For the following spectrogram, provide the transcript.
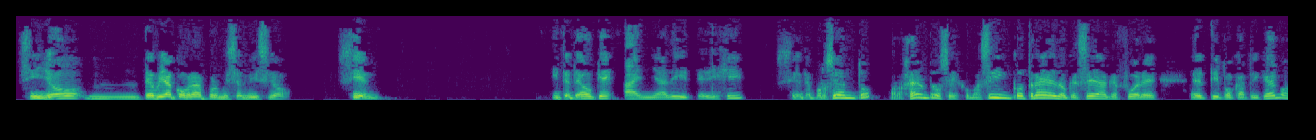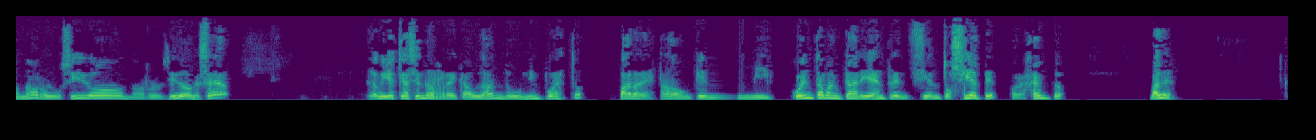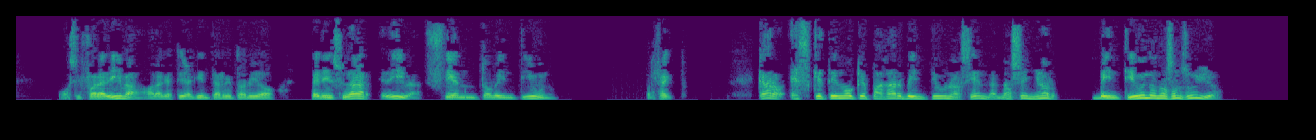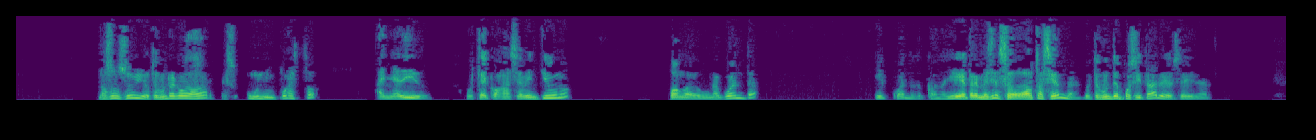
Si yo mm, te voy a cobrar por mi servicio 100 y te tengo que añadir EDIGI 7%, por ejemplo, 6,5, 3, lo que sea que fuere el tipo que apliquemos, ¿no? Reducido, no reducido, lo que sea. Lo que yo estoy haciendo es recaudando un impuesto para el Estado, aunque en mi cuenta bancaria entre en 107, por ejemplo, ¿vale? O si fuera el IVA, ahora que estoy aquí en territorio Peninsular, EDIVA, 121. Perfecto. Claro, es que tengo que pagar 21 Hacienda. No, señor. 21 no son suyos. No son suyos. Esto es un recaudador. Es un impuesto añadido. Usted coja ese 21, ponga en una cuenta y cuando, cuando llegue a tres meses se lo da a usted Hacienda. Usted es un depositario de ese dinero.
